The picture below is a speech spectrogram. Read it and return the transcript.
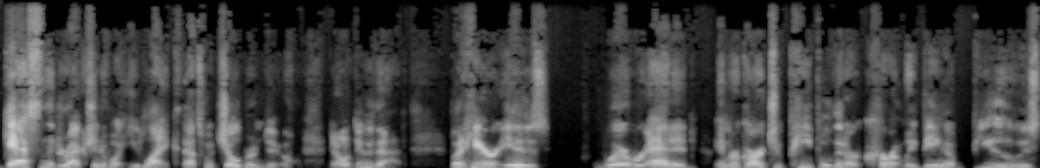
guess in the direction of what you like. That's what children do. Don't do that. But here is where we're headed in regard to people that are currently being abused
